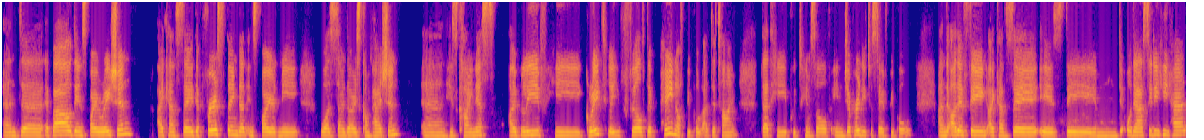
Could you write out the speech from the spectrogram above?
And uh, about the inspiration, I can say the first thing that inspired me was Sardari's compassion and his kindness. I believe he greatly felt the pain of people at the time that he put himself in jeopardy to save people. And the other thing I can say is the, um, the audacity he had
